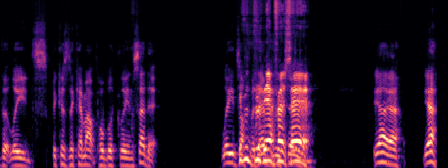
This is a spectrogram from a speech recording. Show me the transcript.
that Leeds, because they came out publicly and said it, Leeds Even offered through the every FSA. team- Yeah, yeah, yeah.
